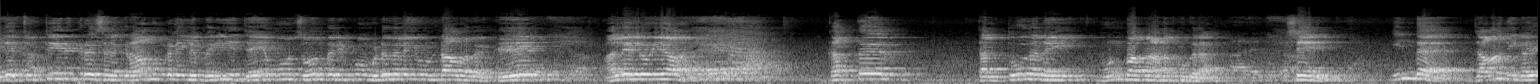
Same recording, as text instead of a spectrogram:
இதை சுற்றி இருக்கிற சில கிராமங்களில பெரிய ஜெயமும் சுதந்திரிப்பும் விடுதலையும் உண்டாவதற்கு அல்லேலூயா. கத்தர் தன் தூதனை முன்பாக அனுப்புகிறார். சரி இந்த ஜாதிகள்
